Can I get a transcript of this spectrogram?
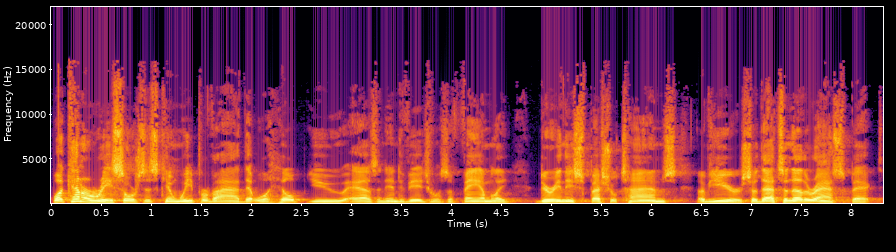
what kind of resources can we provide that will help you as an individual, as a family during these special times of year? So that's another aspect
